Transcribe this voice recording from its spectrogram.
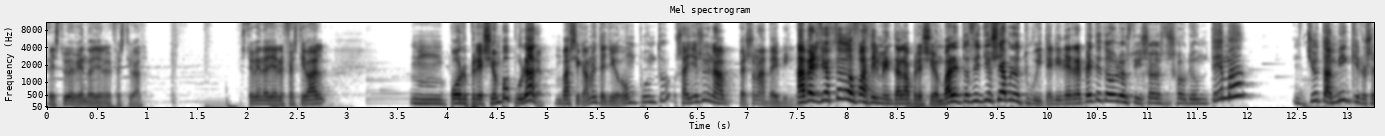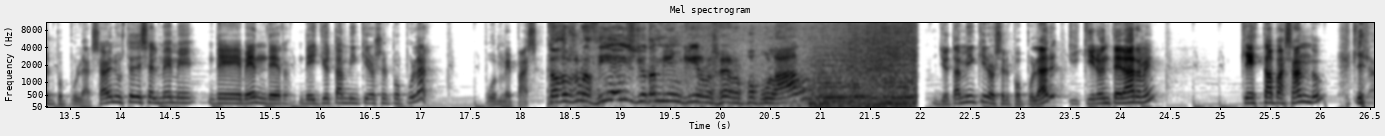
Estuve viendo ayer el festival. Estuve viendo ayer el festival mm, por presión popular, básicamente. Llegó a un punto. O sea, yo soy una persona débil. A ver, yo cedo fácilmente a la presión, ¿vale? Entonces yo si abro Twitter y de repente todos los tweets sobre un tema, yo también quiero ser popular. ¿Saben ustedes el meme de Bender de yo también quiero ser popular? Pues me pasa. Todos lo hacíais, yo también quiero ser popular. Yo también quiero ser popular y quiero enterarme qué está pasando. Quiero,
